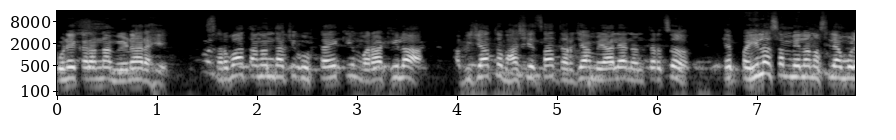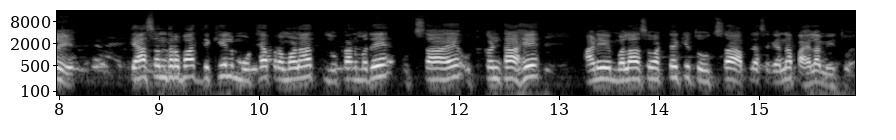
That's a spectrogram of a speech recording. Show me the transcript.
पुणेकरांना मिळणार आहे. सर्वात आनंदाची गोष्ट आहे की मराठीला अभिजात भाषेचा दर्जा मिळाल्यानंतरचं हे पहिलं संमेलन असल्यामुळे त्या संदर्भात देखील मोठ्या प्रमाणात लोकांमध्ये उत्साह आहे उत्कंठा आहे आणि मला असं वाटतं की तो उत्साह आपल्या सगळ्यांना पाहायला मिळतोय.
